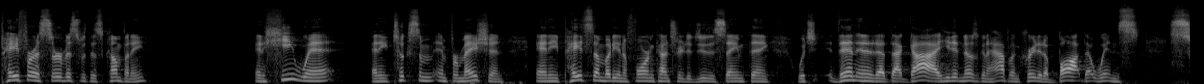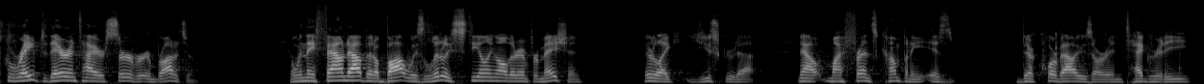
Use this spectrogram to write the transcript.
pay for a service with this company, and he went and he took some information and he paid somebody in a foreign country to do the same thing, which then ended up that guy, he didn't know it was going to happen, created a bot that went and s- scraped their entire server and brought it to him. And when they found out that a bot was literally stealing all their information, they were like, You screwed up. Now, my friend's company is, their core values are integrity,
